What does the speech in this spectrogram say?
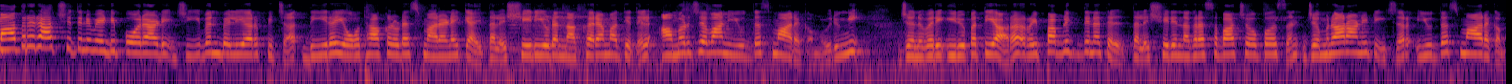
മാതൃരാജ്യത്തിനു വേണ്ടി പോരാടി ജീവൻ ബലിയർപ്പിച്ച ധീരയോദ്ധാക്കളുടെ സ്മരണയ്ക്കായി തലശ്ശേരിയുടെ നഗരമധ്യത്തിൽ അമർ ജവാൻ യുദ്ധസ്മാരകം ഒരുങ്ങി. ജനുവരി ഇരുപത്തിയാറ് റിപ്പബ്ലിക് ദിനത്തിൽ തലശ്ശേരി നഗരസഭാ ചെയർപേഴ്സൺ ജമുന റാണി ടീച്ചർ യുദ്ധസ്മാരകം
